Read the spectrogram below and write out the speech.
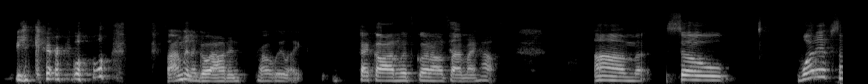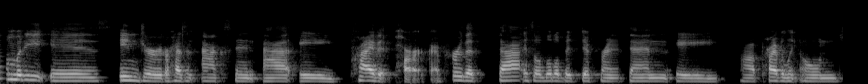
be careful. so I'm going to go out and probably like check on what's going on outside my house. Um, so what if somebody is injured or has an accident at a private park? I've heard that that is a little bit different than a uh, privately owned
